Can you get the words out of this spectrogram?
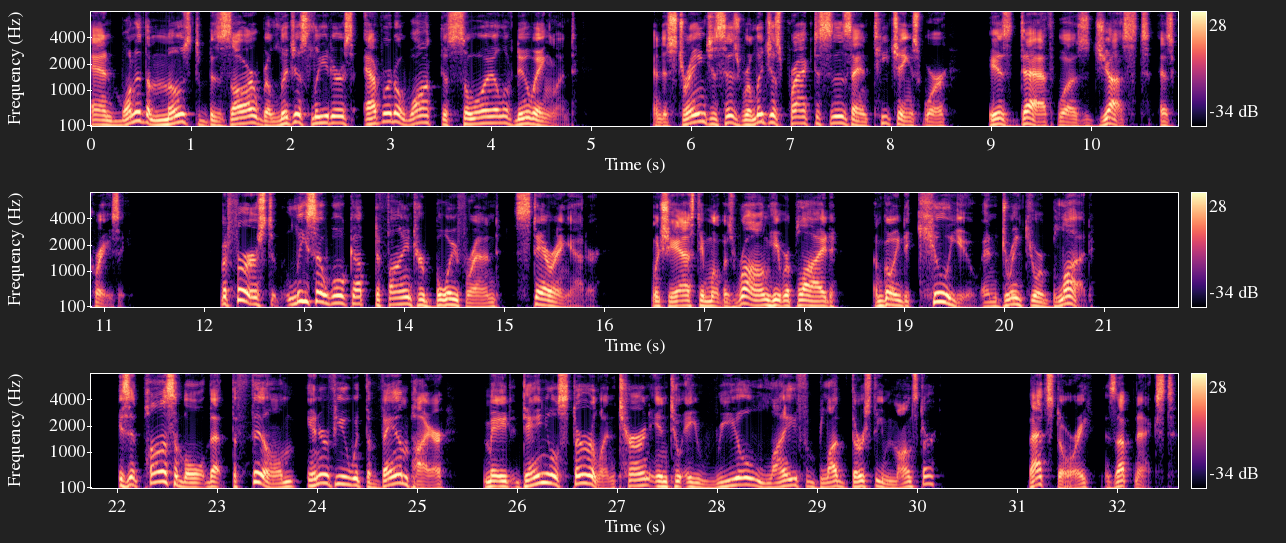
and one of the most bizarre religious leaders ever to walk the soil of New England. And as strange as his religious practices and teachings were, his death was just as crazy. But first, Lisa woke up to find her boyfriend staring at her. When she asked him what was wrong, he replied, I'm going to kill you and drink your blood. Is it possible that the film Interview with the Vampire made Daniel Sterling turn into a real-life bloodthirsty monster? That story is up next.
